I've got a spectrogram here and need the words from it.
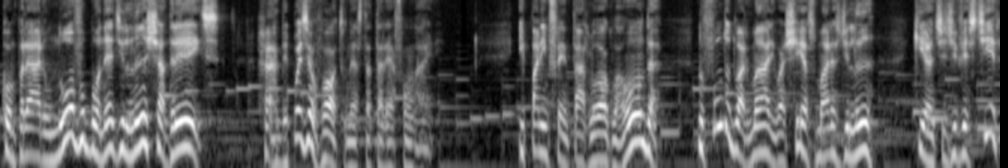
comprar um novo boné de lã xadrez. Ah, depois eu volto nesta tarefa online. E para enfrentar logo a onda, no fundo do armário achei as malhas de lã que, antes de vestir,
